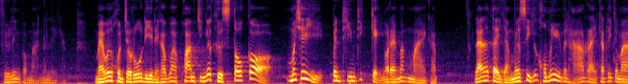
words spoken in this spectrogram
ฟีลลิ่งประมาณนั้นเลยครับแม้ว่าคนจะรู้ดีนะครับว่าความจริงก็คือสโตกก็ไม่ใช่เป็นทีมที่เก่งอะไรมากมายครับ และนักเตะอย่างเมสซี่ก็คงไม่มีปัญหาอะไรครับที่จะมา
